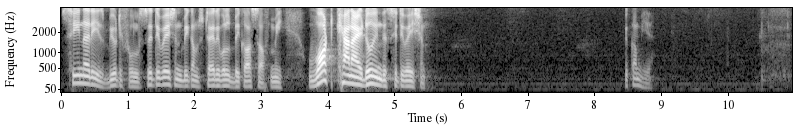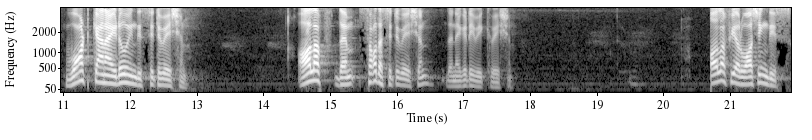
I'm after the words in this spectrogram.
Scenery is beautiful, situation becomes terrible because of me. What can I do in this situation? You come here. What can I do in this situation? All of them saw the situation, the negative equation. All of you are watching these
